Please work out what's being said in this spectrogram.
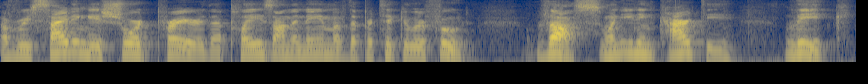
of reciting a short prayer that plays on the name of the particular food. Thus, when eating karti, leek,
